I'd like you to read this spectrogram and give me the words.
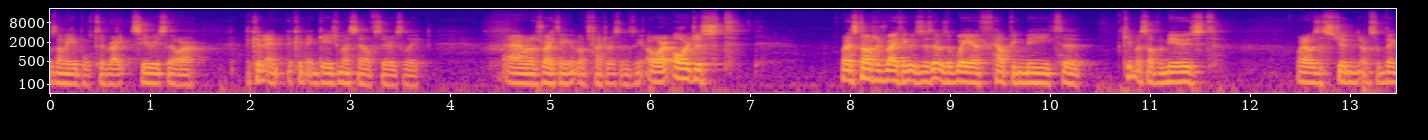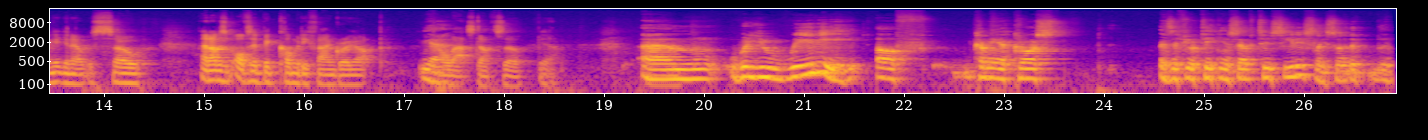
was unable to write seriously, or I couldn't I couldn't engage myself seriously uh, when I was writing. I was trying to write something, or or just when I started writing, it was just, it was a way of helping me to keep myself amused when I was a student or something. You know, it was so. And I was obviously a big comedy fan growing up, and all that stuff. So yeah. Um, were you weary of coming across as if you're taking yourself too seriously? So the, the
